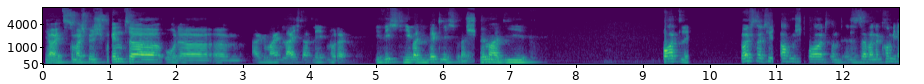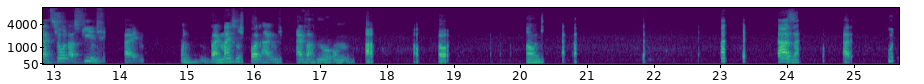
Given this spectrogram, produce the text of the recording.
ja jetzt zum Beispiel Sprinter oder ähm, allgemein Leichtathleten oder Gewichtheber, die wirklich oder Schwimmer, die sportlich. Golf ist natürlich auch ein Sport und es ist aber eine Kombination aus vielen Fähigkeiten. Und bei manchen Sportarten geht es einfach nur um und die einfach da sein. Gute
